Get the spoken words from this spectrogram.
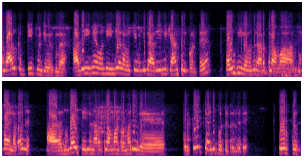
வேர்ல்ட் கப் டி டுவெண்ட்டி வருதுல்ல அதையுமே வந்து இந்தியால வைக்க வேண்டியது அதையுமே கேன்சல் பண்ணிட்டு சவுதியில வந்து நடத்தலாமா? துபாயில அதாவது துபாய் சைட்ல நடத்தலாமான்ற மாதிரி ஒரு ஒரு பேச்சு அடிபட்டு இருந்தது. சோர்சஸ்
